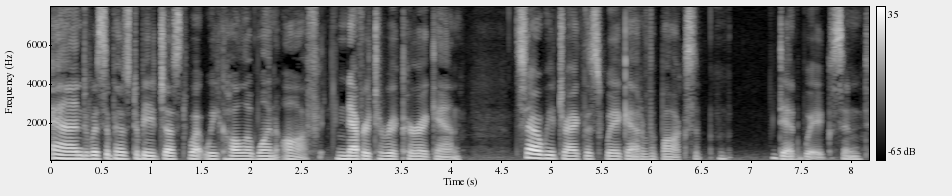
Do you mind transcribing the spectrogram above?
and was supposed to be just what we call a one off, never to recur again. So we dragged this wig out of a box of dead wigs and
